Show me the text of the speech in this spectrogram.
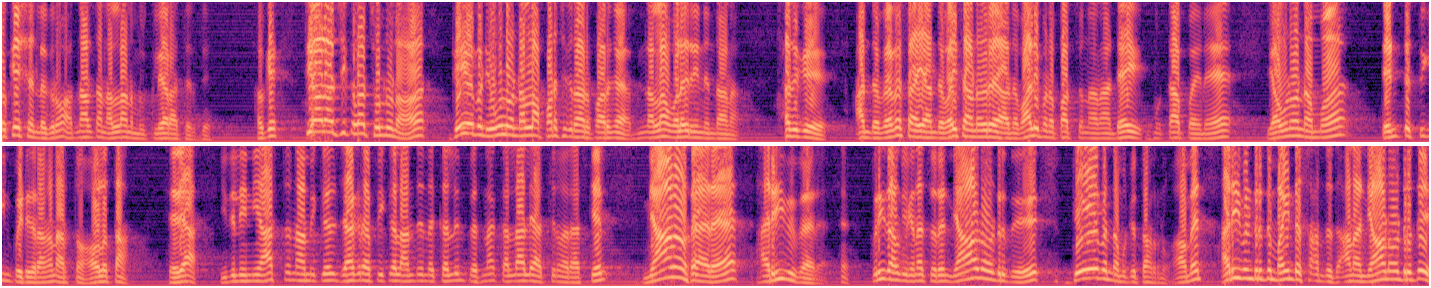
லொகேஷன்ல இருக்கிறோம். அதனால தான் நல்லா நம்மளுக்கு கிளியரா தெரியுது. ஓகே தியாலஜிக்கலா சொல்லணும்னா தேவன் எவ்வளவு நல்லா படைச்சுக்கிறாரு பாருங்க. நல்லா வளரின்னு நின்றானா அதுக்கு அந்த விவசாயி அந்த வயசானவர் அந்த வாலிபனை பார்த்து சொன்னானா டேய் முட்டா பையனு எவனோ நம்ம டென்ட்டை தூக்கின்னு போயிட்டு இருக்கிறாங்கன்னு அர்த்தம். அவ்வளோதான் சரியா? இதுல நீ ஆஸ்ட்ரனாமிக்கல் ஜியாகிராபிக்கல் அந்த இந்த கல்லுன்னு பேசினா கல்லாலே அச்சுன்னு வர அரசியல் ஞானம் வேற அறிவு வேற. புரியுதா? உங்களுக்கு என்ன சொல்றேன்? ஞானம்ன்றது தேவன் நமக்கு தரணும். ஆமேன். அறிவுன்றது மைண்டை சார்ந்தது. ஆனா ஞானம்ன்றது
